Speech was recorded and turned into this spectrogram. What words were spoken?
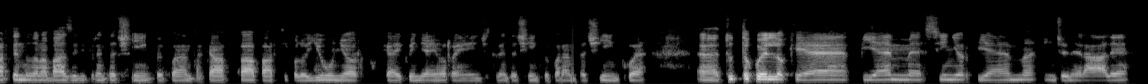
partendo da una base di 35-40k, parti con lo junior, ok? Quindi hai un range 35-45, eh, tutto quello che è PM, senior PM in generale,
